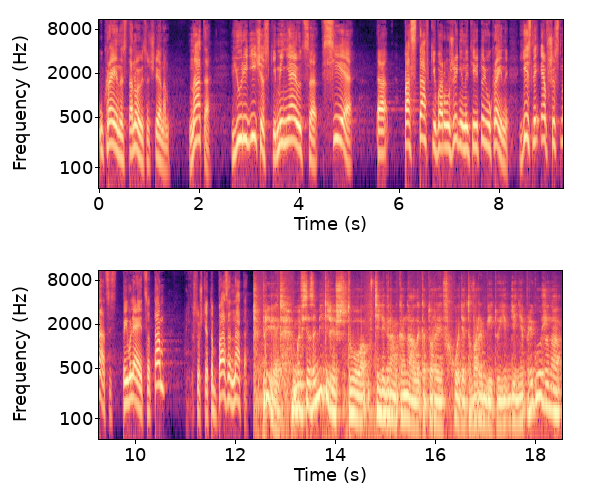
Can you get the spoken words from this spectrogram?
Украина становится членом НАТО, юридически меняются все э, поставки вооружений на территории Украины. Если F-16 появляется там, слушайте, это база НАТО. Привет. Мы все заметили, что телеграм-каналы, которые входят в орбиту Евгения Пригожина,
